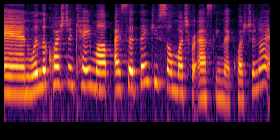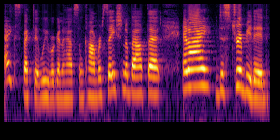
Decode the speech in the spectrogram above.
and when the question came up, I said, Thank you so much for asking that question. I, I expected we were going to have some conversation about that. And I distributed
